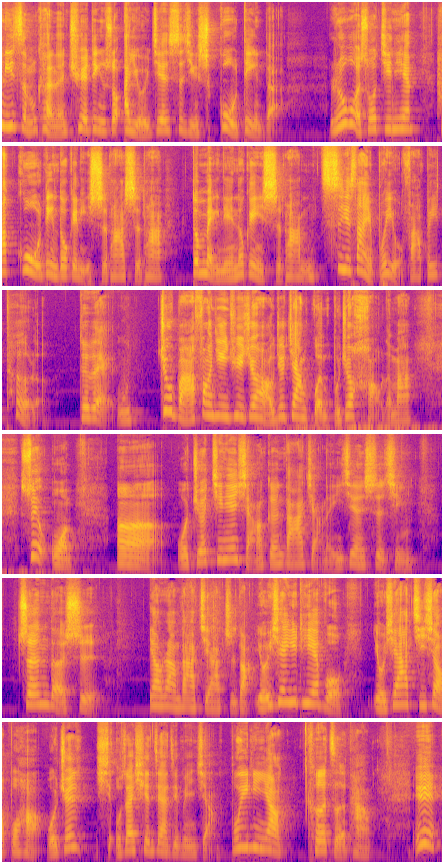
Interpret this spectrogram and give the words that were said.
你怎么可能确定说啊，有一件事情是固定的？如果说今天它固定都给你十趴十趴。都每年都给你十趴，世界上也不会有巴菲特了，对不对？我就把它放进去就好，就这样滚不就好了吗？所以，我呃，我觉得今天想要跟大家讲的一件事情，真的是要让大家知道，有一些 ETF，有些它绩效不好，我觉得我在现在这边讲，不一定要苛责它，因为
